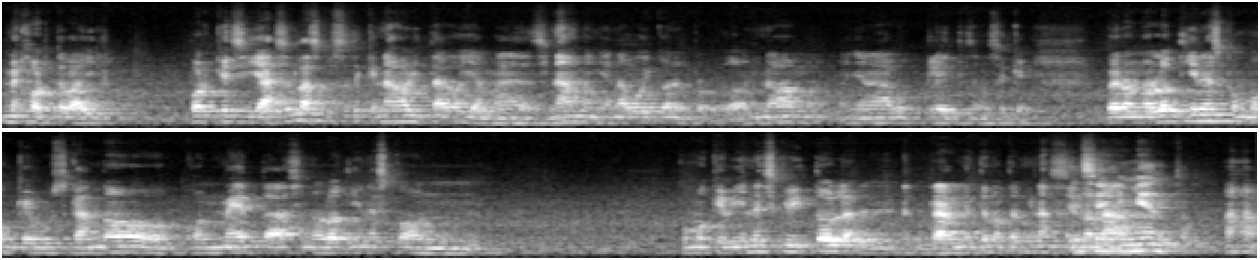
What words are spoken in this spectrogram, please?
mejor te va a ir. Porque si haces las cosas de que no, ahorita hago llamadas, y no, mañana voy con el proveedor, y no, mañana hago clientes, no sé qué pero no lo tienes como que buscando con metas y no lo tienes con como que bien escrito, realmente no terminas haciendo El seguimiento. Ajá.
